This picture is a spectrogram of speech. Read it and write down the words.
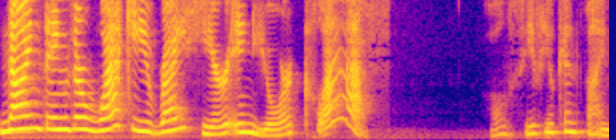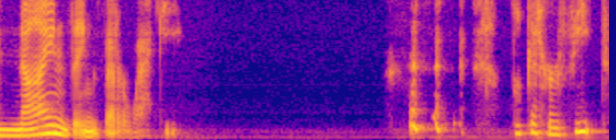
nine things are wacky right here in your class. Oh, see if you can find nine things that are wacky. Look at her feet.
